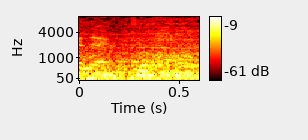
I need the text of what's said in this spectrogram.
Disconnected.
